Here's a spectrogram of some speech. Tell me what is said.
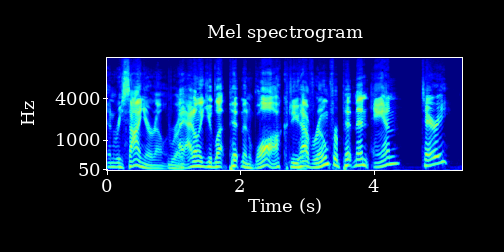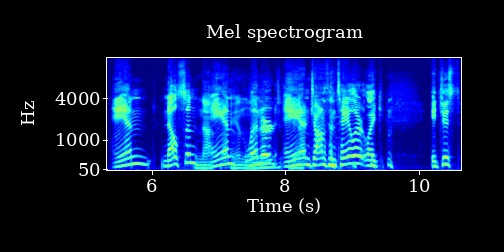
and resign your own. Right. I, I don't think you'd let Pittman walk. Do you have room for Pittman and Terry and Nelson Not- and, and Leonard, Leonard, yeah. and Jonathan Taylor? like, it just.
